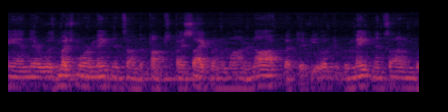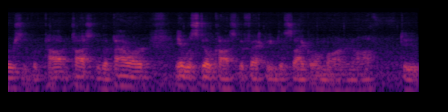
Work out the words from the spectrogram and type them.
and there was much more maintenance on the pumps by cycling them on and off, but if you looked at the maintenance on them versus the pow- cost of the power, it was still cost effective to cycle them on and off to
